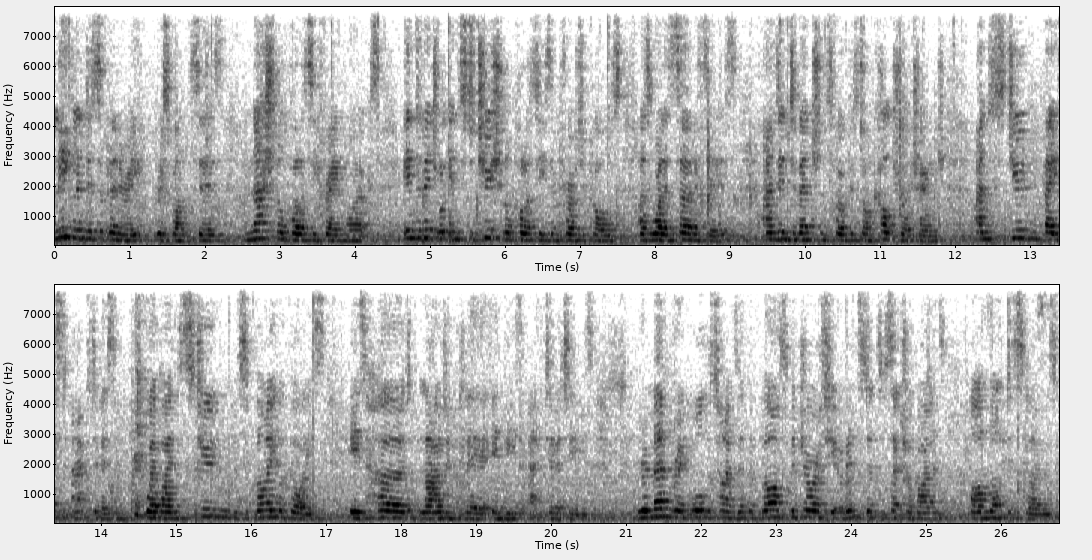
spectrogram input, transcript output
legal and disciplinary responses, national policy frameworks, individual institutional policies and protocols, as well as services, and interventions focused on cultural change, and student-based activism, whereby the student, the survivor voice, is heard loud and clear in these activities. Remembering all the time that the vast majority of incidents of sexual violence are not disclosed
